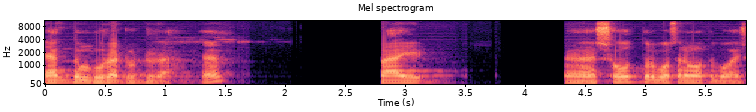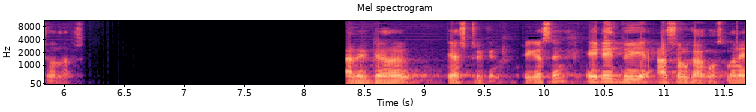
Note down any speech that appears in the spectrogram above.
একদম বুড়া ঢুডুরা হ্যাঁ? প্রায় সত্তর বছরের মতো বয়স ওনার। আর এটা হলো টেস্ট টোকেন ঠিক আছে? এটাই দুই আসল কাগজ মানে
